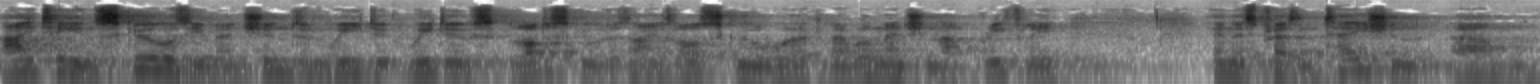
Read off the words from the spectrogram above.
IT in schools, you mentioned, and we do, we do a lot of school designs, a lot of school work, and I will mention that briefly in this presentation. Um,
